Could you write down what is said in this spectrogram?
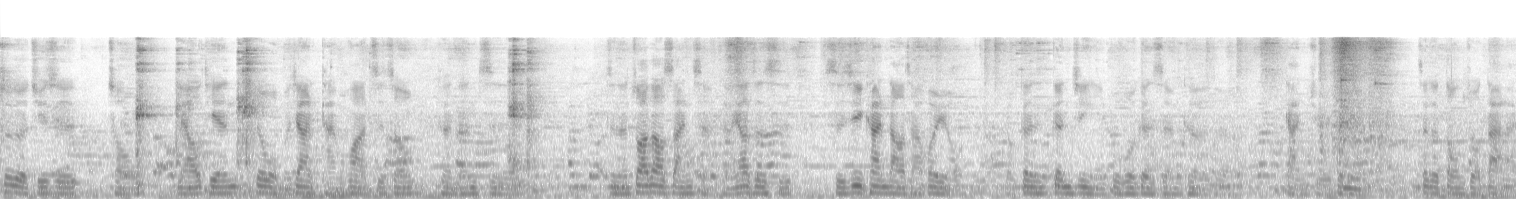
这个其实从聊天，跟我们这样谈话之中，可能只只能抓到三成，可能要真实实际看到，才会有有更更进一步或更深刻的感觉。这个这个动作带来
